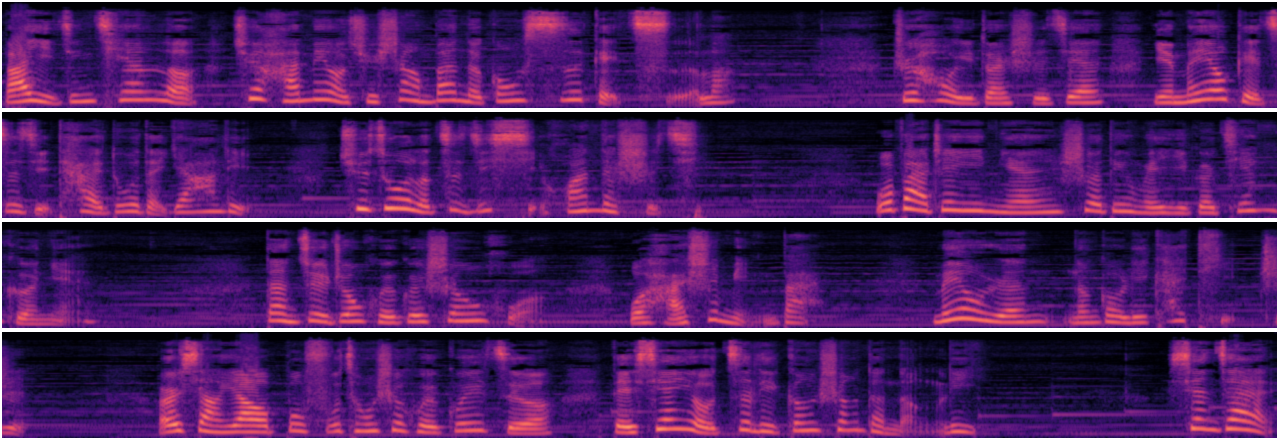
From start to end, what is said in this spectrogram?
把已经签了却还没有去上班的公司给辞了。之后一段时间也没有给自己太多的压力，去做了自己喜欢的事情。我把这一年设定为一个间隔年，但最终回归生活，我还是明白，没有人能够离开体制，而想要不服从社会规则，得先有自力更生的能力。现在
